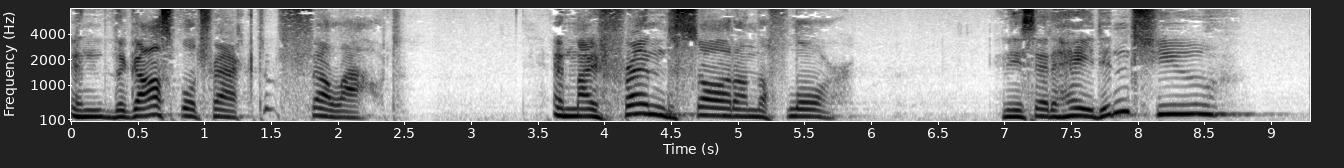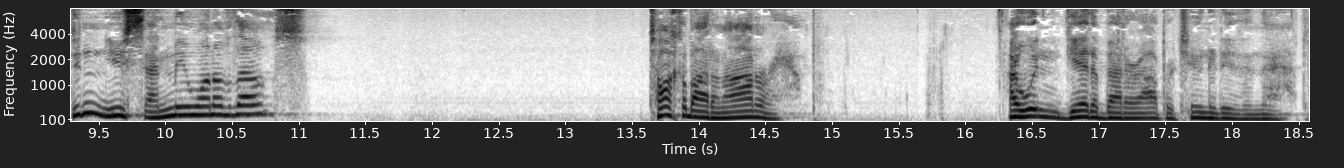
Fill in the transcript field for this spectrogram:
and the gospel tract fell out. And my friend saw it on the floor. And he said, Hey, didn't you, didn't you send me one of those? Talk about an on ramp. I wouldn't get a better opportunity than that.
